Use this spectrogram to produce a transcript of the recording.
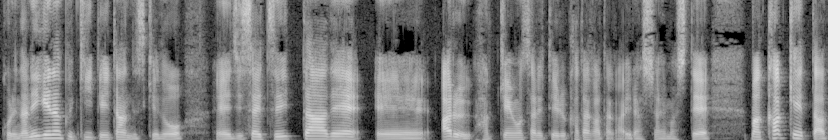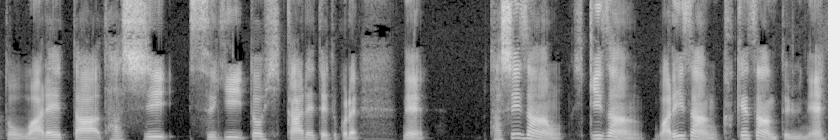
これ何気なく聞いていたんですけど、えー実際ツイッターで、えーある発見をされている方々がいらっしゃいまして、まあ、かけたと割れた、足しすぎと惹かれてと、これね、足し算、引き算、割り算、掛け算というね、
